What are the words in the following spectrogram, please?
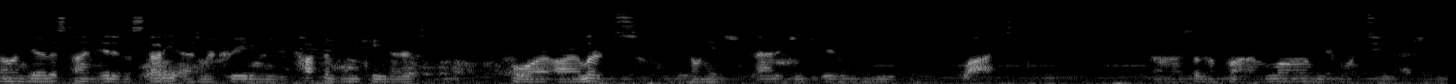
on here. This time it is a study as we're creating the custom indicators for our alerts. We don't need a strategy here, we need a plot. Uh, so going to plot on long, we are going to actually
